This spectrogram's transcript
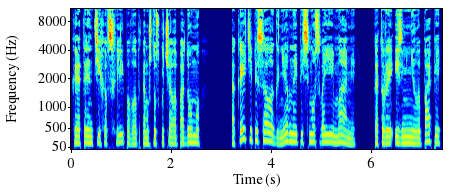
Кэтрин тихо всхлипывала, потому что скучала по дому, а Кэти писала гневное письмо своей маме, которая изменила папе,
